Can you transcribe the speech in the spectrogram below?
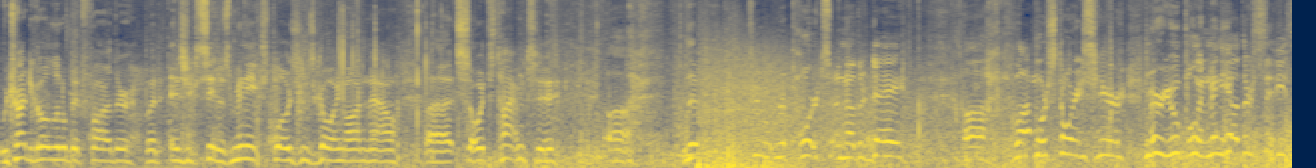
We tried to go a little bit farther, but as you can see, there's many explosions going on now. Uh, so it's time to uh, live to report another day. Uh, a lot more stories here, Mariupol and many other cities.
